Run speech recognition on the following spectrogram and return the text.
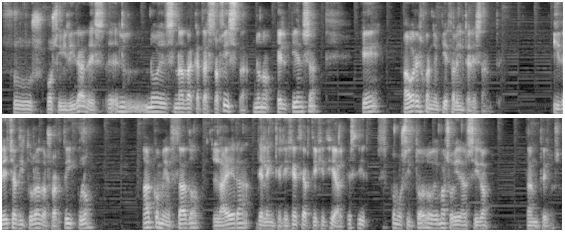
sus posibilidades. Él no es nada catastrofista, no, no, él piensa que ahora es cuando empieza lo interesante. Y de hecho ha titulado su artículo ha comenzado la era de la inteligencia artificial. Es decir, es como si todo lo demás hubieran sido tanteos.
